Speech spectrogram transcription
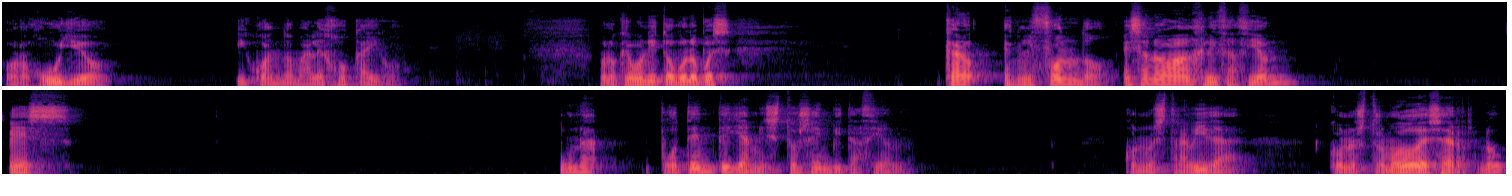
orgullo, y cuando me alejo caigo. Bueno, qué bonito. Bueno, pues, claro, en el fondo, esa nueva evangelización es una potente y amistosa invitación con nuestra vida, con nuestro modo de ser, ¿no?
